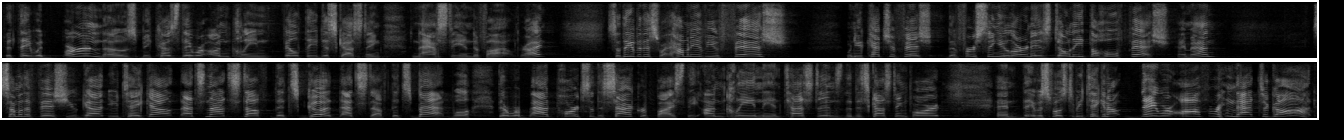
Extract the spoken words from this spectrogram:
that they would burn those because they were unclean, filthy, disgusting, nasty, and defiled, right? So think of it this way How many of you fish? When you catch a fish, the first thing you learn is don't eat the whole fish. Amen? Some of the fish you gut, you take out, that's not stuff that's good, that's stuff that's bad. Well, there were bad parts of the sacrifice the unclean, the intestines, the disgusting part, and it was supposed to be taken out. They were offering that to God.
